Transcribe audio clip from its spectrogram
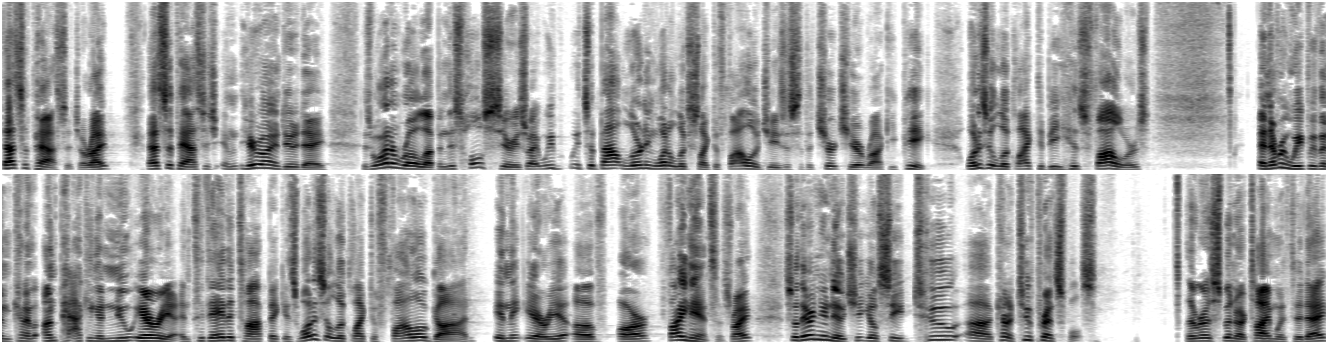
that's the passage, all right? That's the passage. And here what I want to do today is we want to roll up in this whole series, right? we it's about learning what it looks like to follow Jesus at the church here at Rocky Peak. What does it look like to be his followers? And every week we've been kind of unpacking a new area. And today the topic is what does it look like to follow God in the area of our finances, right? So there in your note sheet, you'll see two, uh, kind of two principles that we're going to spend our time with today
